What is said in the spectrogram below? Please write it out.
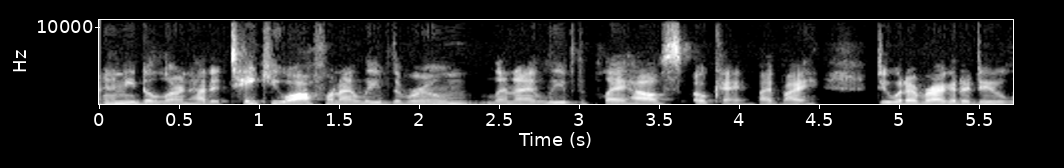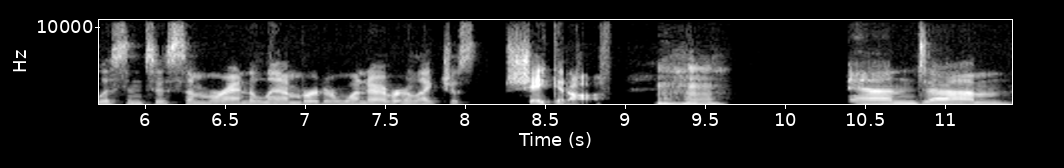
I need to learn how to take you off when I leave the room, when I leave the playhouse. Okay, bye bye. Do whatever I got to do. Listen to some Miranda Lambert or whatever. Like, just shake it off. Mm-hmm. And um,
